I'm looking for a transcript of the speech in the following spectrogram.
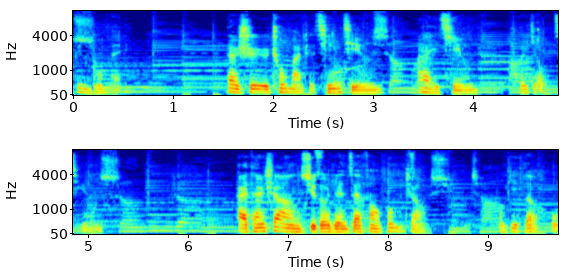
并不美。但是充满着亲情、爱情和友情。海滩上许多人在放风筝，不亦乐乎。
